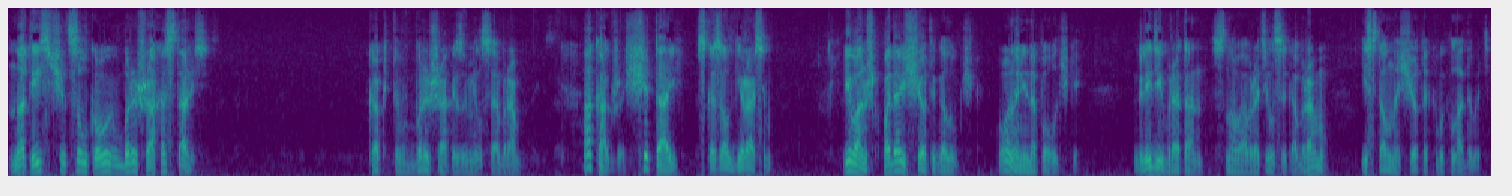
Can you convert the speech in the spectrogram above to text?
на тысячу целковых барышах остались. Как-то в барышах изумился Абрам. А как же, считай, сказал Герасим. Иванушка, подай счеты, голубчик. Вон они на полочке. Гляди, братан, снова обратился к Абраму и стал на счетах выкладывать.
